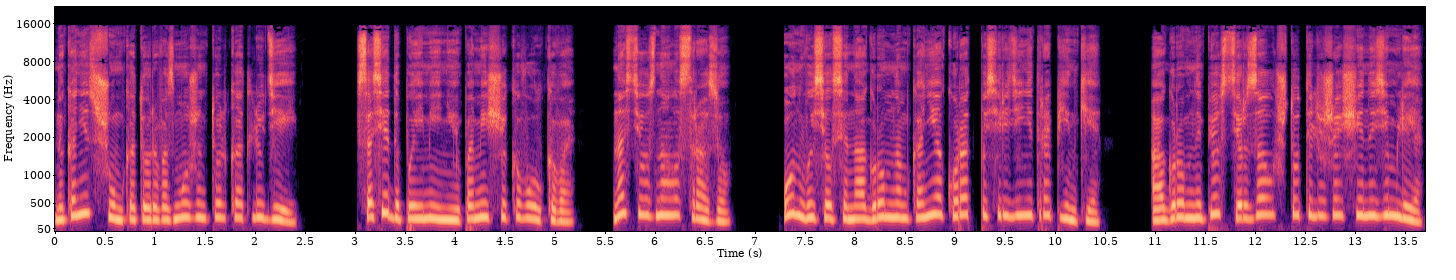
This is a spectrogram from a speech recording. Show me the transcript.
Наконец шум, который возможен только от людей. Соседа по имению помещика Волкова Настя узнала сразу. Он высился на огромном коне аккурат посередине тропинки, а огромный пес терзал что-то лежащее на земле.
